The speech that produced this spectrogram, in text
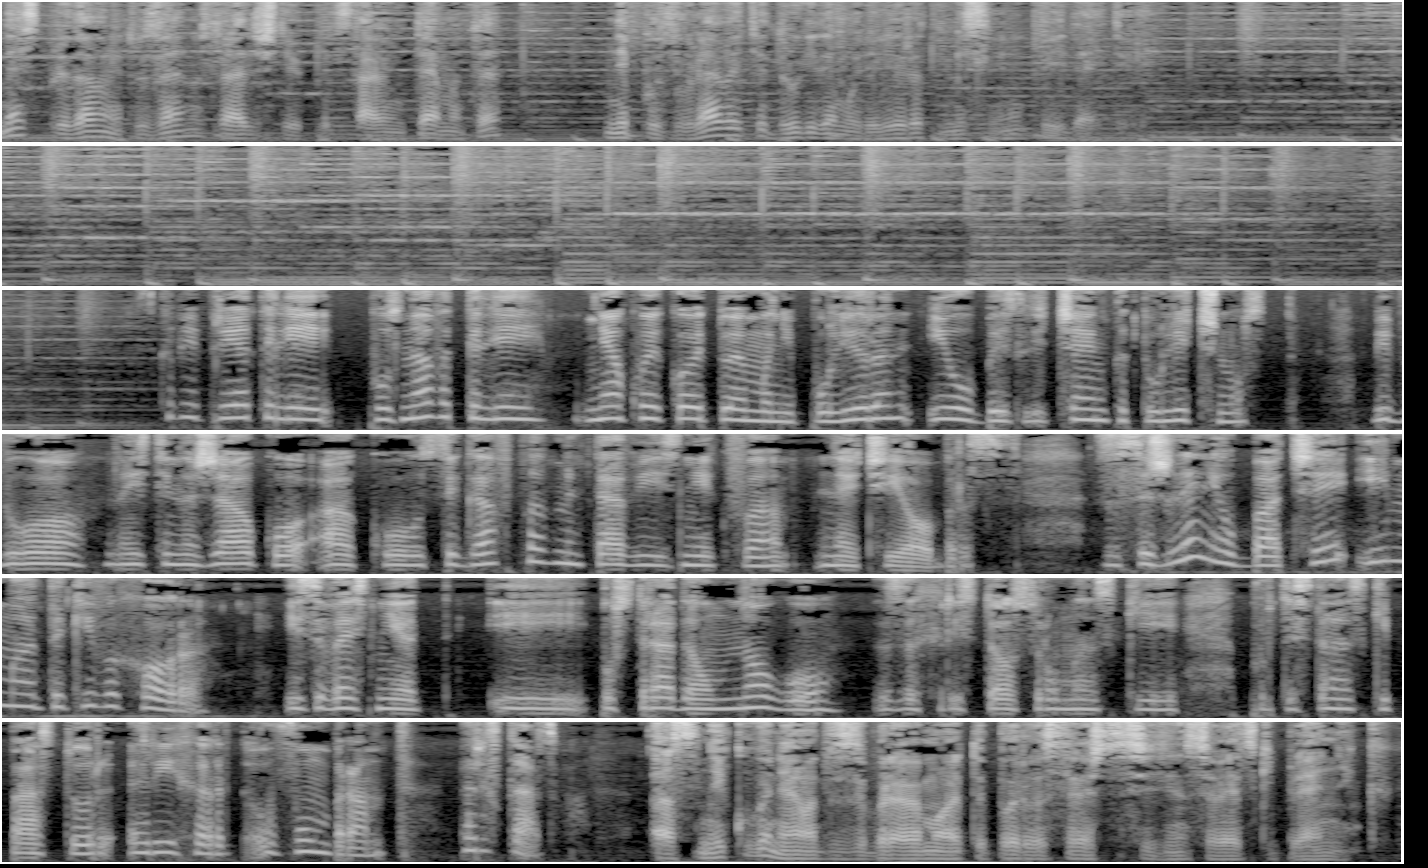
Днес предаването заедно с Ради ще ви представим темата Не позволявайте други да моделират мисленето и идеите ви. Скъпи приятели, познавате ли някой, който е манипулиран и обезличен като личност? Би било наистина жалко, ако сега в паметта ви изниква нечи образ. За съжаление обаче има такива хора – известният и пострадал много за Христос румънски протестантски пастор Рихард Вумбранд разказва. Аз никога няма да забравя моята първа среща с един съветски пленник.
